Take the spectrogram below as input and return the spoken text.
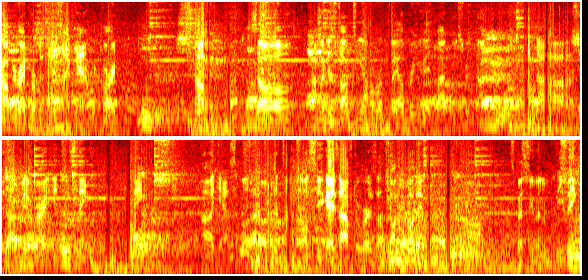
Copyright purposes i can't record stuff. So i'm gonna just talk to y'all real quick. I'll bring you guys back once we're done. And uh this will be a very interesting thing. Uh yeah it's about that kind of time. So i'll see you guys afterwards. I'll talk about it um, especially when i'm leaving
